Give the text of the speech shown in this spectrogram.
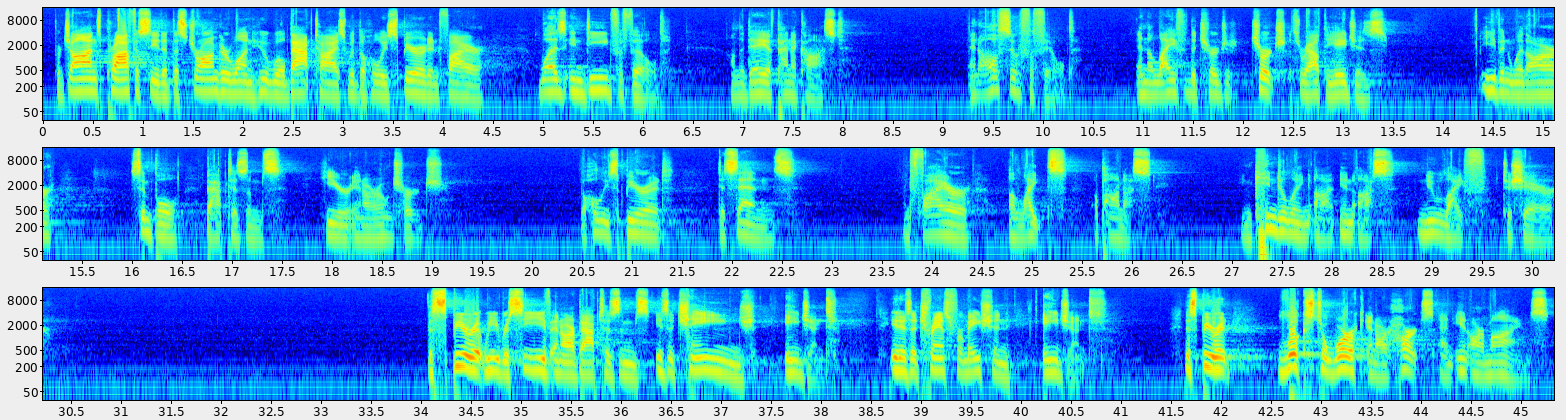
For John's prophecy that the stronger one who will baptize with the Holy Spirit and fire was indeed fulfilled on the day of Pentecost, and also fulfilled in the life of the church, church throughout the ages, even with our simple baptisms here in our own church. The Holy Spirit descends, and fire alights upon us, enkindling uh, in us new life to share. The Spirit we receive in our baptisms is a change agent, it is a transformation agent. The Spirit looks to work in our hearts and in our minds.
